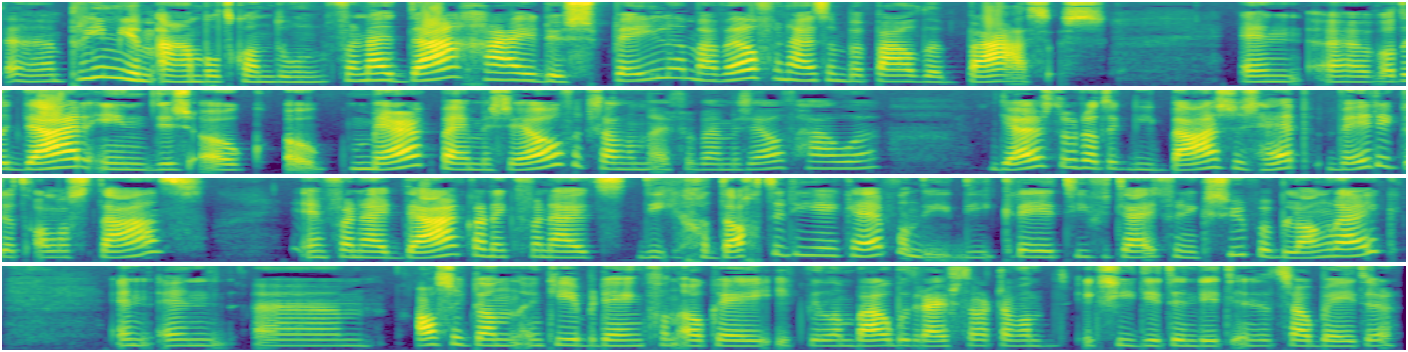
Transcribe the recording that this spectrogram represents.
een premium aanbod kan doen. Vanuit daar ga je dus spelen, maar wel vanuit een bepaalde basis. En uh, wat ik daarin dus ook, ook merk bij mezelf, ik zal hem even bij mezelf houden. Juist doordat ik die basis heb, weet ik dat alles staat. En vanuit daar kan ik vanuit die gedachten die ik heb, want die, die creativiteit vind ik super belangrijk. En, en um, als ik dan een keer bedenk van oké, ik wil een bouwbedrijf starten, want ik zie dit en dit en dat zou beter.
